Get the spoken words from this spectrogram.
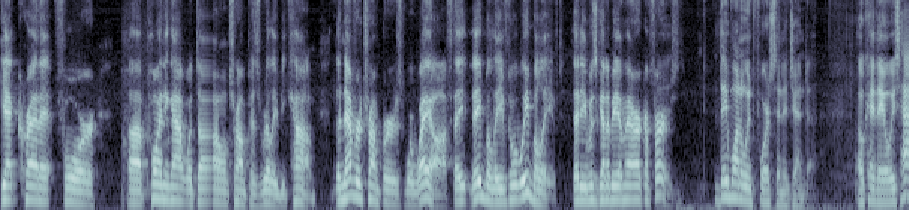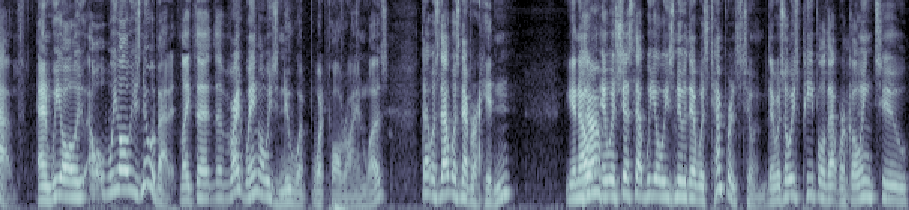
get credit for uh, pointing out what Donald Trump has really become. The Never Trumpers were way off. They they believed what we believed that he was going to be America first. they want to enforce an agenda. Okay, they always have, and we always we always knew about it. Like the the right wing always knew what what Paul Ryan was. That was that was never hidden. You know, No. it was just that we always knew there was temperance to him. There was always people that were going to,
